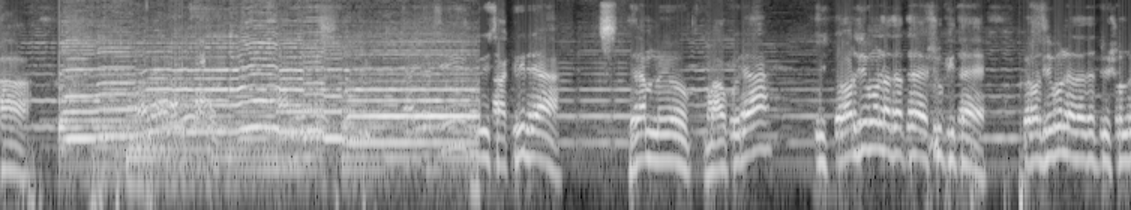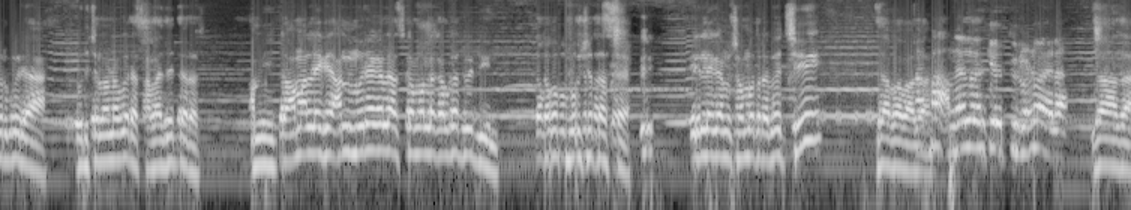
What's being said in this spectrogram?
হ্যাঁ। তুই চাকরি দেয়া যেমন হোক বাউ কইরা তুই তোর জীবনটা যাতে সুখী থাকে তোর জীবনটা যাতে তুই সুন্দর কইরা পরিচালনা কইরা চালাই যেতে পারস। আমি তো আমার লেগে আমি মরে গেলে আজকে আমার লেগে কালকে দুই দিন। তখন ভবিষ্যৎ আছে। এর লেগে আমি সম্মতটা বেচছি। যা বাবা যা। যা যা।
